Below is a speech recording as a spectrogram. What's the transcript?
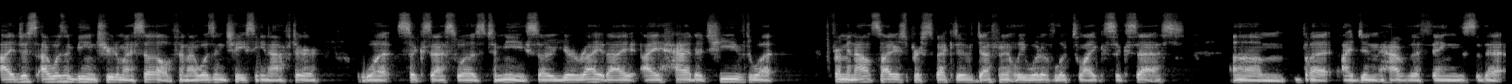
I, just I wasn't being true to myself and I wasn't chasing after what success was to me. So you're right. I I had achieved what from an outsider's perspective definitely would have looked like success. Um, but I didn't have the things that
